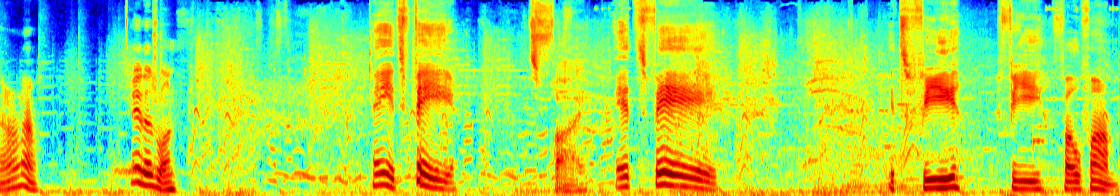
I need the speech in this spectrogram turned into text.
I don't know. Hey, there's one. Hey, it's Fee. It's five. It's Fee. It's Fee, Fee, fo farm.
